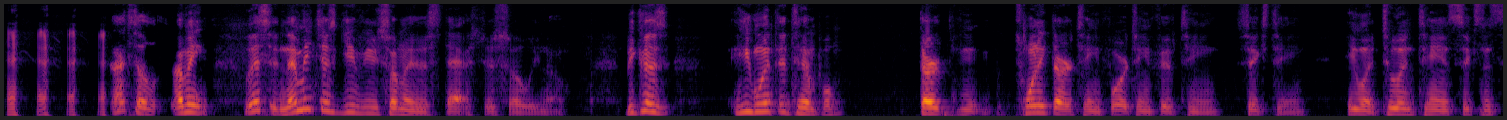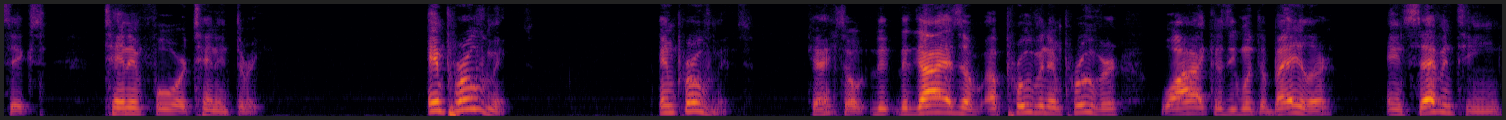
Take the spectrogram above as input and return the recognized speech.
that's a. I mean, listen. Let me just give you some of his stats, just so we know, because he went to Temple, 13, 2013, 14, 15, 16. He went two and 10, 6 and 6, 10 and 4, 10 and 3. Improvements. Improvements. Okay. So the, the guy is a, a proven improver. Why? Because he went to Baylor in 17,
